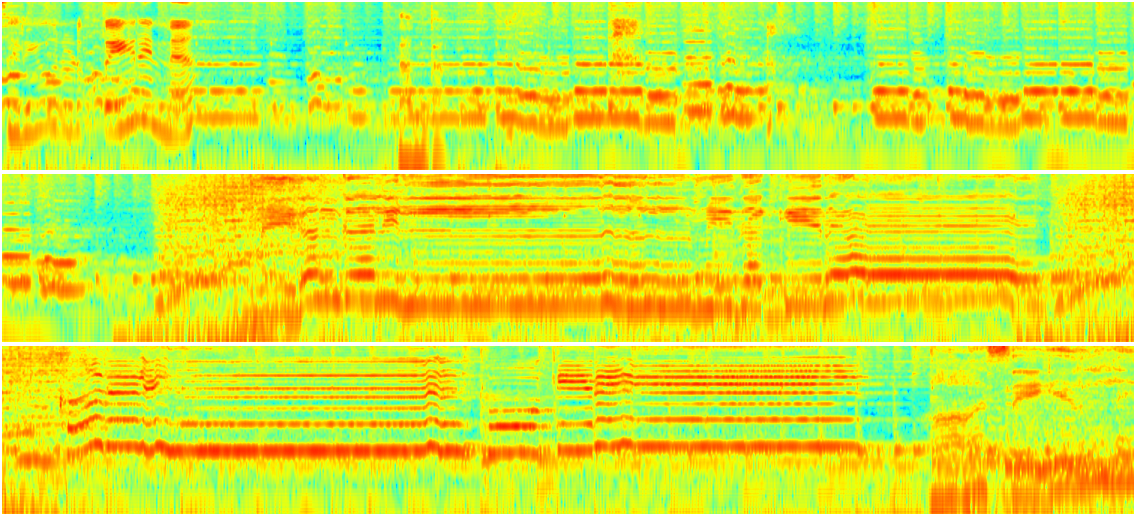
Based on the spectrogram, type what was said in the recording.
சரி உன்னோட பேர் என்ன? மேகங்களில் மிதக்கிற. ஆசை எல்லை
